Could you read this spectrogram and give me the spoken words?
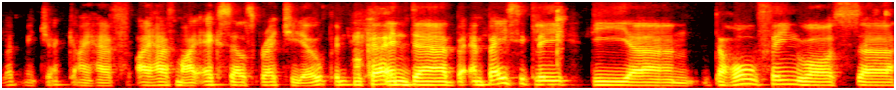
let me check i have i have my excel spreadsheet open okay and uh, and basically the um, the whole thing was uh,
